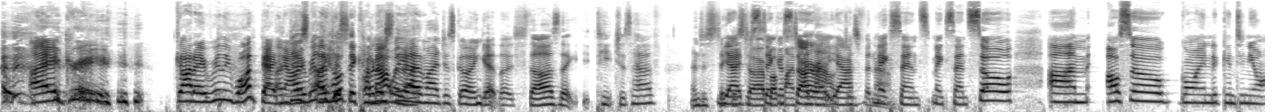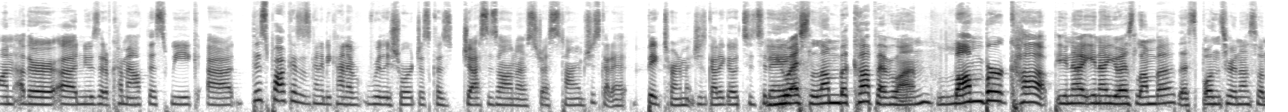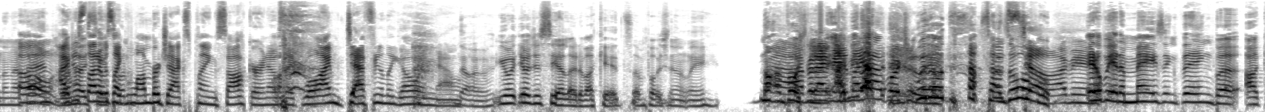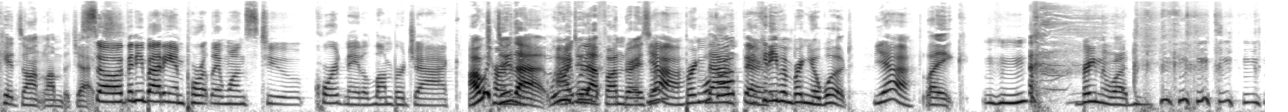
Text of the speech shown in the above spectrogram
I agree. God, I really want that I'm now. just- I really I'm hope just- they come honestly, out with I might just go and get those stars that teachers have and just stick yeah, a star just stick a star. now, yeah, just for now. makes sense. Makes sense. So, um, also going to continue on other uh, news that have come out this week. Uh, this podcast is going to be kind of really short, just because Jess is on a stress time. She's got a big tournament she's got to go to today. U.S. Lumber Cup, everyone. Lumber Cup. You know, you know, U.S. Lumber. They're sponsoring us on an Oh, event. I We're just thought it was like tournament. lumberjacks playing soccer, and I was like, well, I'm definitely going now. No, you'll, you'll just see a load of our kids, unfortunately. Not unfortunately. but I mean, like, unfortunately. with all- that sounds But awful. I mean- it'll be an amazing thing, but our kids aren't lumberjacks. So if anybody in Portland wants to coordinate a lumberjack, I would do that. We would I do that fundraiser. yeah, bring we'll go down. up there. You can even bring your wood. Yeah, Like hmm bring the wood.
